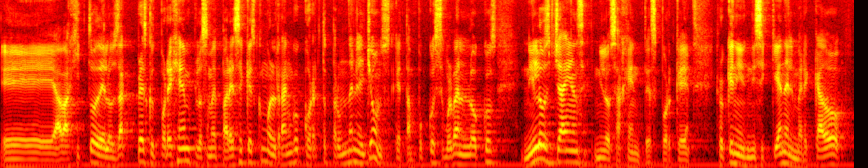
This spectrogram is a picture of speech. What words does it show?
eh, abajito de los Dak Prescott, por ejemplo. O sea, me parece que es como el rango correcto para un Daniel Jones, que tampoco se vuelvan locos ni los Giants ni los agentes, porque creo que ni, ni siquiera en el mercado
